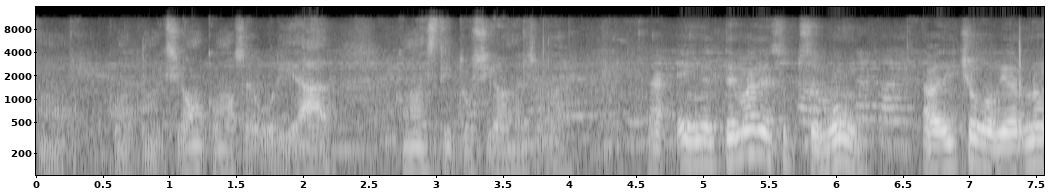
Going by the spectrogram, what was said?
como, como comisión, como seguridad, como instituciones, ¿verdad? En el tema de Subsegún, ha dicho gobierno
